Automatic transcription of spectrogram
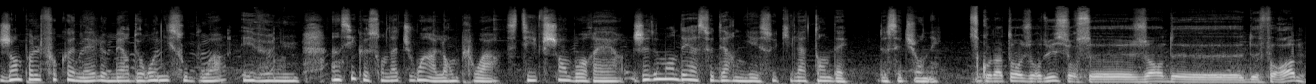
Jean-Paul Fauconnet, le maire de Rony-sous-Bois, est venu, ainsi que son adjoint à l'emploi, Steve Chamborer. J'ai demandé à ce dernier ce qu'il attendait de cette journée. Ce qu'on attend aujourd'hui sur ce genre de, forum,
